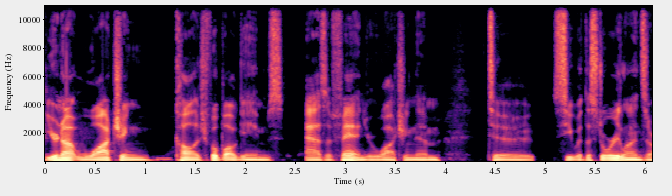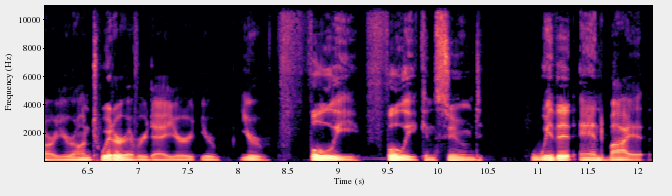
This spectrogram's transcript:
You're not watching college football games as a fan. You're watching them to see what the storylines are. You're on Twitter every day. You're you're you're fully fully consumed with it and by it.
